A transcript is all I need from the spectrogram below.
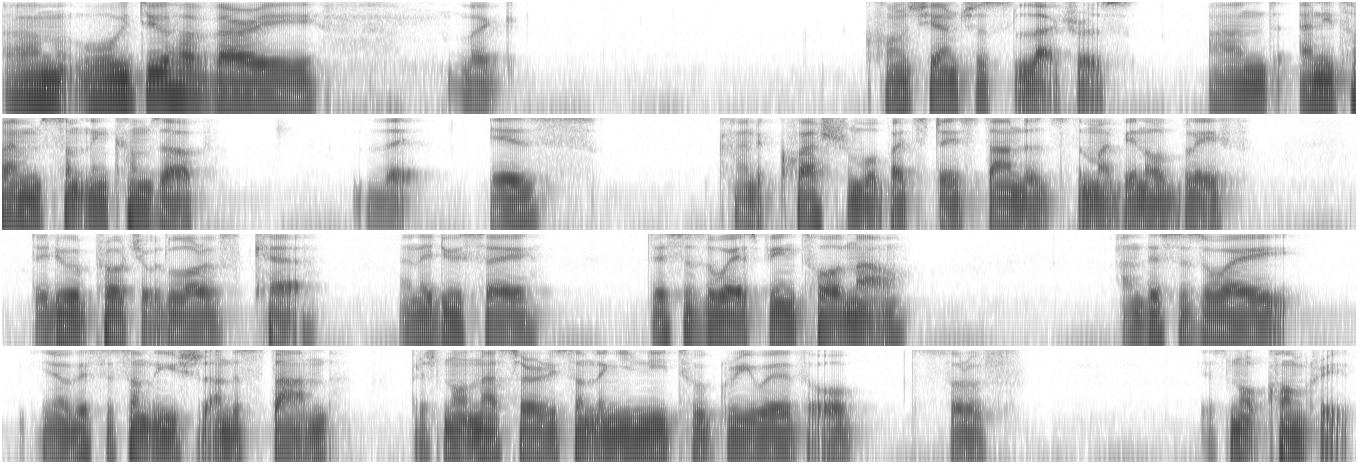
Um, well, we do have very, like, conscientious lecturers and anytime something comes up that is kind of questionable by today's standards, that might be an old belief, they do approach it with a lot of care, and they do say, "This is the way it's being taught now, and this is the way, you know, this is something you should understand, but it's not necessarily something you need to agree with or sort of, it's not concrete."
